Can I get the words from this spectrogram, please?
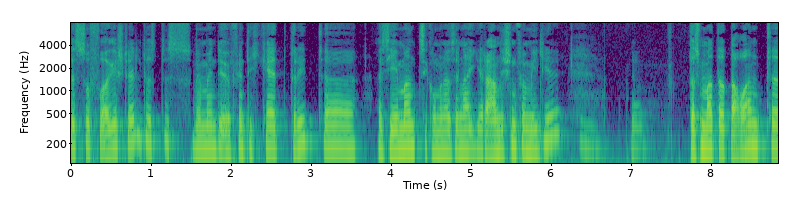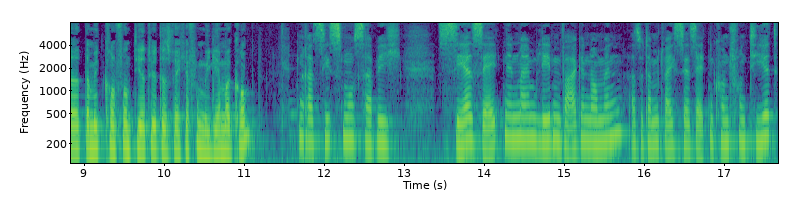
das so vorgestellt, dass das, wenn man in die Öffentlichkeit tritt, äh, als jemand, Sie kommen aus einer iranischen Familie, ja. dass man da dauernd äh, damit konfrontiert wird, aus welcher Familie man kommt? Rassismus habe ich sehr selten in meinem Leben wahrgenommen. Also damit war ich sehr selten konfrontiert.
